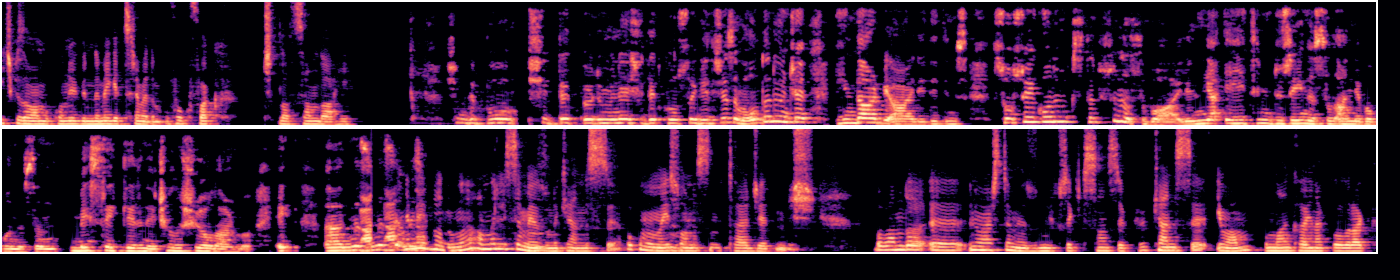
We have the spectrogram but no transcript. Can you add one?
hiçbir zaman bu konuyu gündeme getiremedim. Ufak ufak çıtlatsam dahi. Şimdi bu şiddet bölümüne, şiddet konusuna geleceğiz ama ondan önce dindar bir aile dediniz. Sosyoekonomik statüsü nasıl bu ailenin? Ya eğitim düzeyi nasıl anne babanızın? Meslekleri ne? Çalışıyorlar mı? E, e nasıl, nasıl anne mezunu? Ama lise mezunu kendisi. Okumamayı sonrasını tercih etmiş. Babam da e, üniversite mezunu, yüksek lisans yapıyor. Kendisi imam. Bundan kaynaklı olarak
